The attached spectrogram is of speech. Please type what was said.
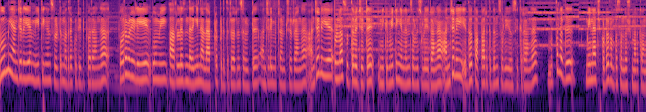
பூமி அஞ்சலியை மீட்டிங்னு சொல்லிட்டு மதுரை கூட்டிட்டு போறாங்க. போற வழியிலேயே பூமி கார்ல இருந்து இறங்கி நான் லேப்டாப் எடுத்துட்டு வரேன்னு சொல்லிட்டு அஞ்சலி மட்டும் அனுப்பிச்சிடுறாங்க. அஞ்சலியை ஃபுல்லா சுத்த வச்சுட்டு இன்னைக்கு மீட்டிங் இல்லைன்னு சொல்லி சொல்லிடுறாங்க. அஞ்சலி ஏதோ தப்பா இருக்குதுன்னு சொல்லி யோசிக்கிறாங்க. முத்தலகு மீனாட்சி கூட ரொம்ப சந்தோஷமா இருக்காங்க.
